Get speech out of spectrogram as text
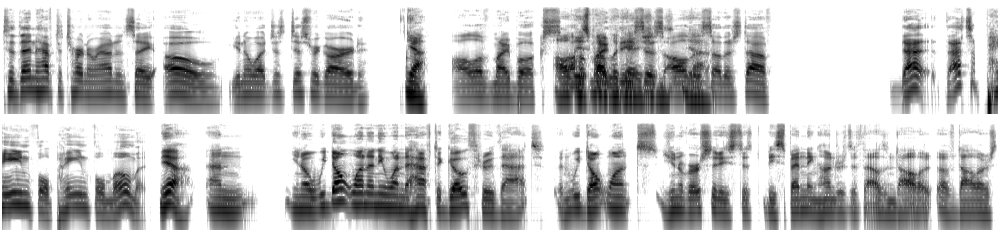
to then have to turn around and say, "Oh, you know what? Just disregard yeah all of my books, all, all these my thesis, all yeah. this other stuff." That that's a painful, painful moment. Yeah, and you know we don't want anyone to have to go through that, and we don't want universities to be spending hundreds of thousand dollars of dollars.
